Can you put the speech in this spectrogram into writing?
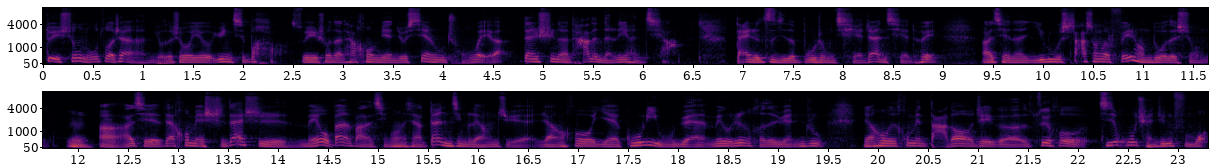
对匈奴作战啊，有的时候也有运气不好，所以说呢，他后面就陷入重围了。但是呢，他的能力很强，带着自己的部众且战且退，而且呢，一路杀伤了非常多的匈奴。嗯啊，而且在后面实在是没有办法的情况下，弹尽粮绝，然后也孤立无援，没有任何的援助，然后后面打到这个最后几乎全军覆没，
